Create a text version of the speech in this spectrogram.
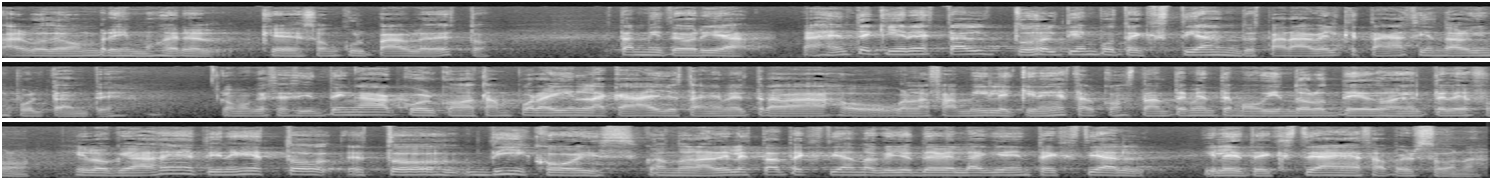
algo de hombres y mujeres que son culpables de esto. Esta es mi teoría. La gente quiere estar todo el tiempo texteando para ver que están haciendo algo importante. Como que se sienten awkward cuando están por ahí en la calle, están en el trabajo o con la familia y quieren estar constantemente moviendo los dedos en el teléfono. Y lo que hacen es tienen estos, estos decoys cuando nadie le está texteando que ellos de verdad quieren textear y le textean a esa persona.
